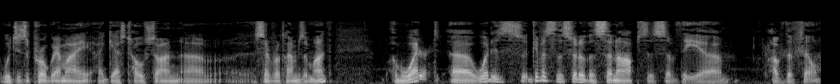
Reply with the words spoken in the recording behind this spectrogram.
which is a program I, I guest host on uh, several times a month, what uh, what is give us the sort of the synopsis of the uh, of the film?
